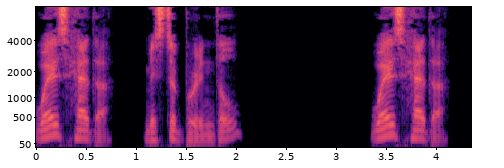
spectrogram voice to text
Where's Heather, Mr. Brindle? Where's Heather?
